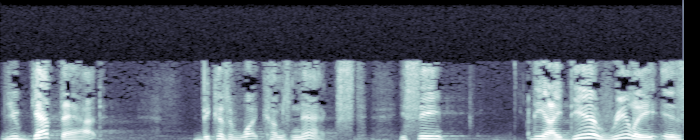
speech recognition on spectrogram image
you get that because of what comes next. You see, the idea really is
